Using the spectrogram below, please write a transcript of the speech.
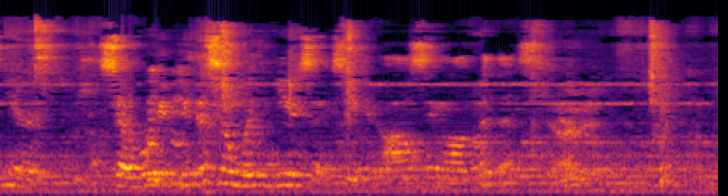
So we're going to do this one with music, so you can all sing along with us.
